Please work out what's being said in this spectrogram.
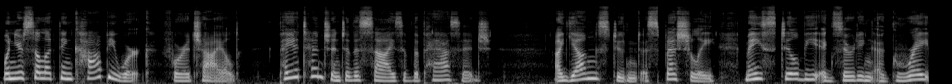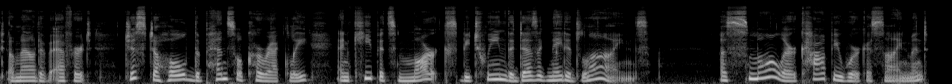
When you're selecting copywork for a child, pay attention to the size of the passage. A young student, especially, may still be exerting a great amount of effort just to hold the pencil correctly and keep its marks between the designated lines. A smaller copywork assignment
